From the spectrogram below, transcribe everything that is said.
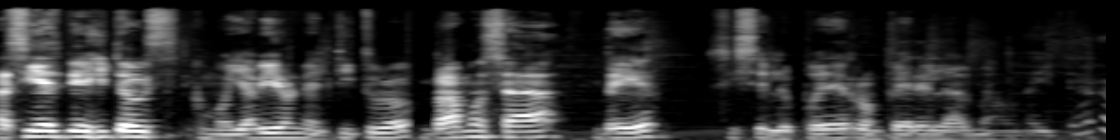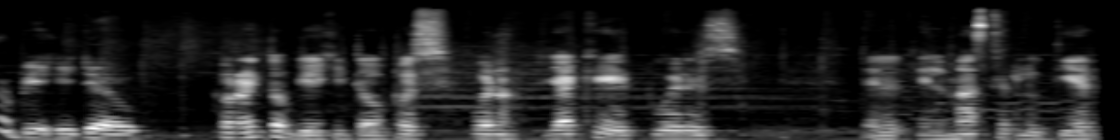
Así es, viejitos, como ya vieron el título, vamos a ver si se le puede romper el alma a una guitarra, viejito. Correcto, viejito. Pues bueno, ya que tú eres el, el master luthier,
